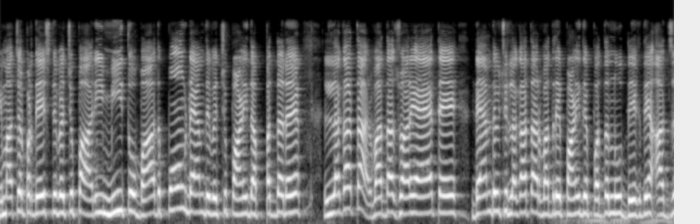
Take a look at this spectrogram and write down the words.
ਹਿਮਾਚਲ ਪ੍ਰਦੇਸ਼ ਦੇ ਵਿੱਚ ਭਾਰੀ ਮੀਂਹ ਤੋਂ ਬਾਅਦ ਪੌਂਗ ਡੈਮ ਦੇ ਵਿੱਚ ਪਾਣੀ ਦਾ ਪੱਧਰ ਲਗਾਤਾਰ ਵਾਧਾ ਜਾ ਰਿਹਾ ਹੈ ਤੇ ਡੈਮ ਦੇ ਵਿੱਚ ਲਗਾਤਾਰ ਵਧ ਰਹੇ ਪਾਣੀ ਦੇ ਪੱਧਰ ਨੂੰ ਦੇਖਦੇ ਅੱਜ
